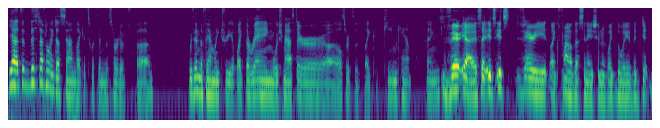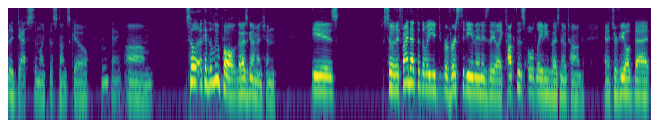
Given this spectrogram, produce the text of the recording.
Yeah, th- this definitely does sound like it's within the sort of uh, within the family tree of like the Ring, Wishmaster, uh, all sorts of like teen camp things. very yeah it's it's it's very like final destination of like the way the de- the deaths and like the stunts go Okay. um so okay the loophole that i was gonna mention is so they find out that the way you reverse the demon is they like talk to this old lady who has no tongue and it's revealed that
